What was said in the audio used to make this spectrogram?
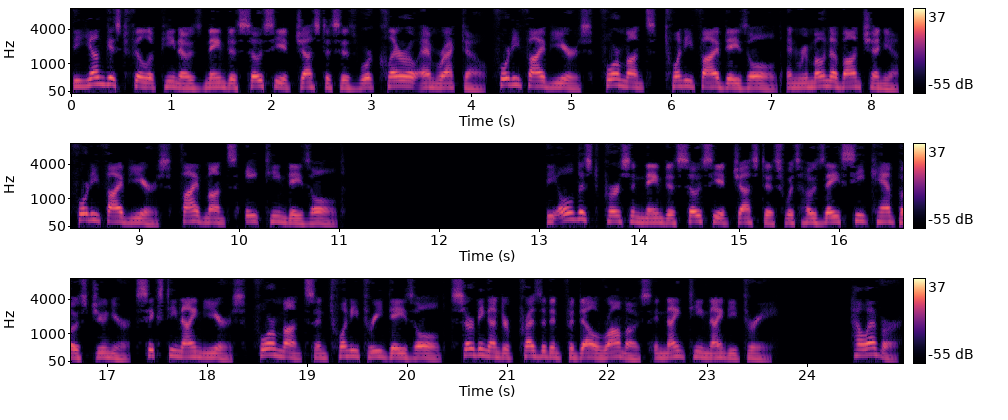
The youngest Filipinos named Associate Justices were Claro M. Recto 45 years, 4 months, 25 days old and Ramona Avanceña 45 years, 5 months, 18 days old. The oldest person named Associate Justice was José C. Campos Jr., 69 years, 4 months and 23 days old, serving under President Fidel Ramos in 1993. However,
